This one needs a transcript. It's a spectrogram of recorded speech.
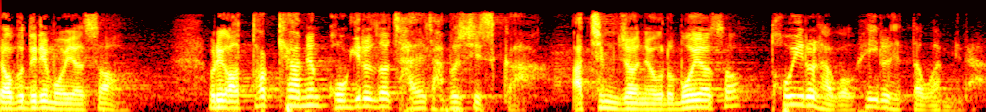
어부들이 모여서 우리가 어떻게 하면 고기를 더 잘 잡을 수 있을까? 아침 저녁으로 모여서 토의를 하고 회의를 했다고 합니다.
